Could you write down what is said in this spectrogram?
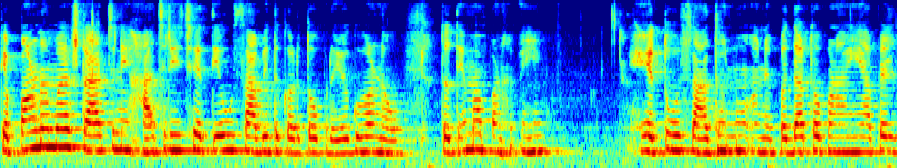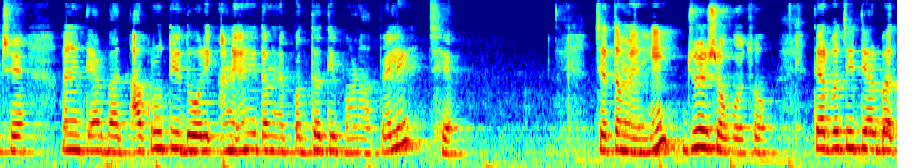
કે પર્ણમાં સ્ટાર્ચની હાજરી છે તેવું સાબિત કરતો પ્રયોગ વર્ણવો. તો તેમાં પણ અહીં હેતુ, સાધનો અને પદાર્થો પણ અહીં આપેલ છે અને ત્યારબાદ આકૃતિ દોરી અને અહીં તમને પદ્ધતિ પણ આપેલી છે. જે તમે અહીં જોઈ શકો છો. ત્યાર પછી ત્યારબાદ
